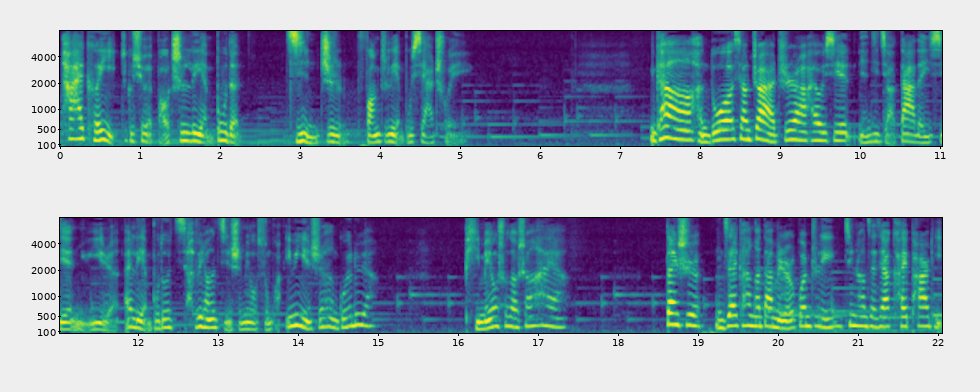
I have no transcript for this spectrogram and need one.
它还可以这个穴位保持脸部的紧致，防止脸部下垂。你看啊，很多像赵雅芝啊，还有一些年纪较大的一些女艺人，哎，脸部都非常紧实，没有松垮，因为饮食很规律啊，脾没有受到伤害啊。但是你再看看大美人关之琳，经常在家开 party。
